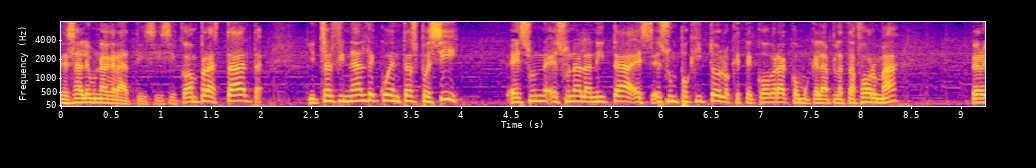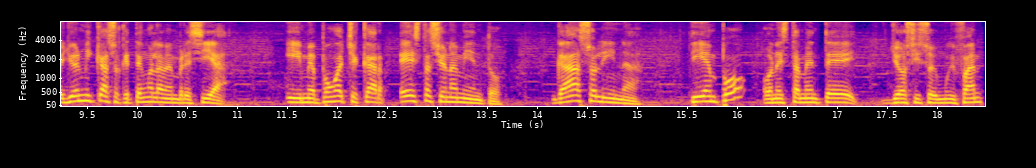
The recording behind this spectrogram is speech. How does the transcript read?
te sale una gratis, y si compras tal, tal, y al final de cuentas, pues sí, es, un, es una lanita, es, es un poquito lo que te cobra como que la plataforma, pero yo en mi caso que tengo la membresía y me pongo a checar estacionamiento, gasolina, tiempo, honestamente yo sí soy muy fan,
